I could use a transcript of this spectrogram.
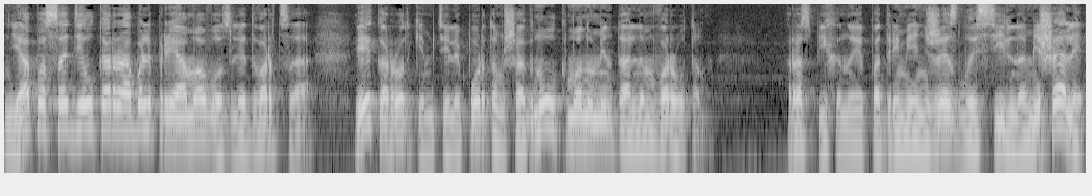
Я посадил корабль прямо возле дворца и коротким телепортом шагнул к монументальным воротам. Распиханные под ремень жезлы сильно мешали,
